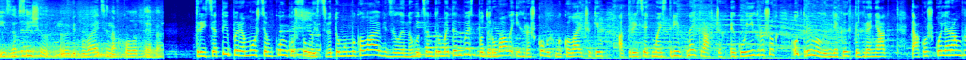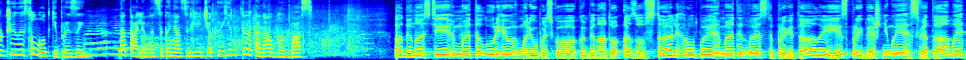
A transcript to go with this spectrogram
і за все, що е, відбувається навколо тебе. 30 переможцям конкурсу Лист Святому Миколаю від зеленого центру Метинвест подарували іграшкових миколайчиків, а 30 майстрів найкращих еко-іграшок отримали м'яких тигренят. Також школярам вручили солодкі призи. Наталя Мнециканян, Сергій Чакригін, телеканал Донбас. А династії металургів Маріупольського комбінату Азовсталь групи «Метедвест» привітали із прийдешніми святами.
